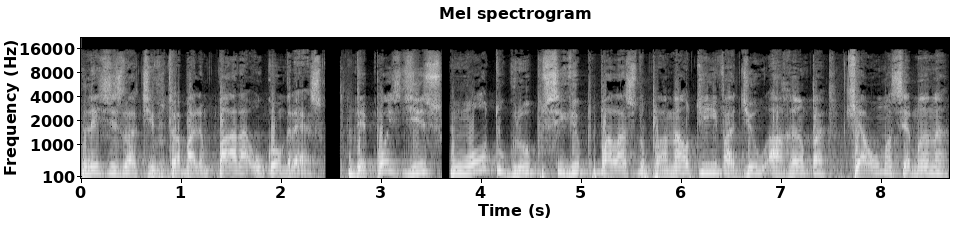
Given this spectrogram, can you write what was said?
legislativos, trabalham para o Congresso. Depois disso, um outro grupo seguiu para o Palácio do Planalto e invadiu a rampa que há uma semana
